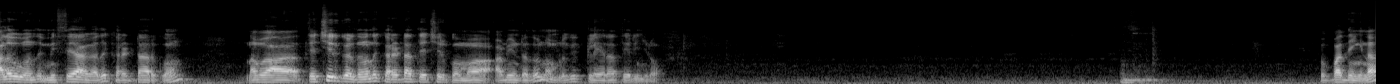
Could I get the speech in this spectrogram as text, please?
அளவு வந்து மிஸ்ஸே ஆகாது கரெக்டாக இருக்கும். நம்ம தைச்சிருக்கிறது வந்து கரெக்டாக தைச்சிருக்கோமா அப்படின்றதும் நம்மளுக்கு கிளியராக தெரிஞ்சிடும். இப்போ பார்த்தீங்கன்னா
